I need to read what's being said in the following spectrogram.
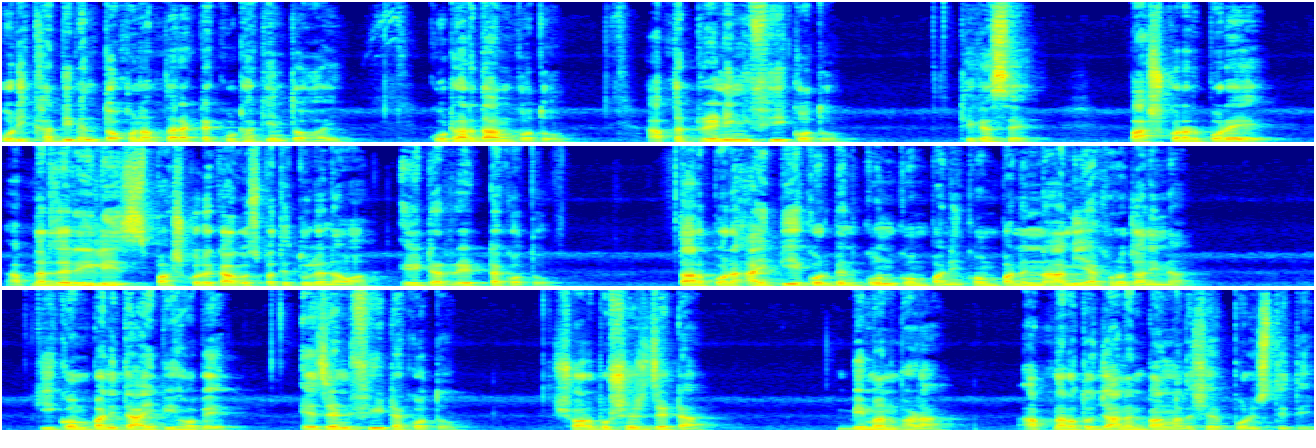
পরীক্ষা দিবেন, তখন আপনার একটা কোঠা কিনতে হয়। কোঠার দাম কত? আপনার ট্রেনিং ফি কত? ঠিক আছে? পাশ করার পরে আপনার যে রিলিজ পাশ করে কাগজপাতি তুলে নেওয়া, এইটার রেটটা কত? তারপরে আইপিএ করবেন কোন কোম্পানি কোম্পানির নামই এখনও জানি না। কি কোম্পানিতে আইপি হবে, এজেন্ট ফিটা কত? সর্বশেষ যেটা, বিমান ভাড়া। আপনারা তো জানেন বাংলাদেশের পরিস্থিতি।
